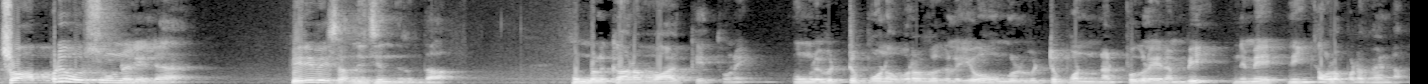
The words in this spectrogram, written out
ஸோ அப்படி ஒரு சூழ்நிலையில் பிரிவை சந்திச்சிருந்திருந்தா உங்களுக்கான வாழ்க்கை துணை உங்களை விட்டு போன உறவுகளையோ உங்களை விட்டு போன நட்புகளையோ நம்பி இனிமேல் நீங்கள் கவலைப்பட வேண்டாம்.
